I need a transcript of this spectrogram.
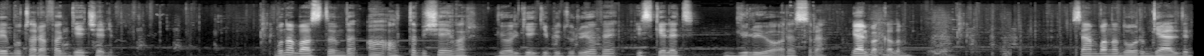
Ve bu tarafa geçelim. Buna bastığımda aa altta bir şey var. Gölge gibi duruyor ve iskelet gülüyor ara sıra. Gel bakalım. Sen bana doğru geldin.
